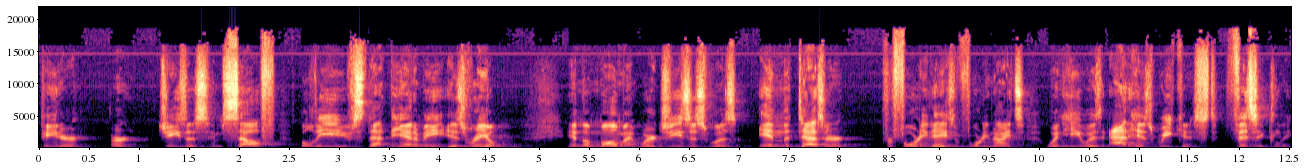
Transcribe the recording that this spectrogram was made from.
Peter, or Jesus himself, believes that the enemy is real. In the moment where Jesus was in the desert for 40 days and 40 nights, when he was at his weakest physically,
